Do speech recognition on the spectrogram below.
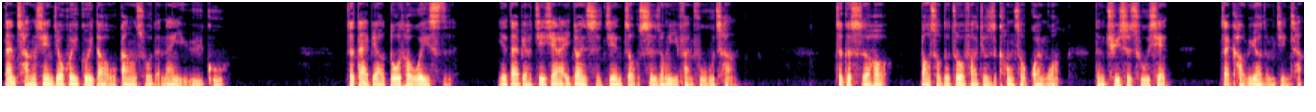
但长线就回归到我刚刚说的难以预估。这代表多头未死，也代表接下来一段时间走势容易反复无常。这个时候，保守的做法就是空手观望，等趋势出现，再考虑要怎么进场。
